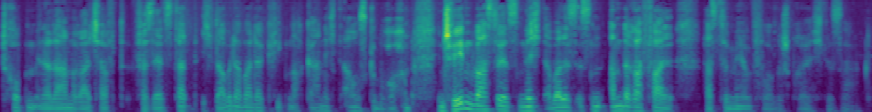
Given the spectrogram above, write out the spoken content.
Truppen in Alarmbereitschaft versetzt hat. Ich glaube, da war der Krieg noch gar nicht ausgebrochen. In Schweden warst du jetzt nicht, aber das ist ein anderer Fall, hast du mir im Vorgespräch gesagt.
